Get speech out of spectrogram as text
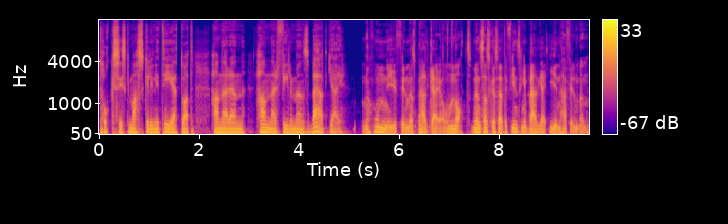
toxisk maskulinitet och att han är, en, han är filmens bad guy. Hon är ju filmens bad guy om något. Men sen ska jag säga att det finns ingen bad guy i den här filmen.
